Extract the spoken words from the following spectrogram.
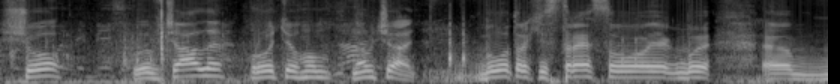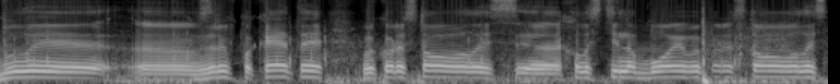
що вивчали протягом навчань. Було трохи стресово, якби е, були е, взрив пакети, використовувались е, холості набої, використовувались.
